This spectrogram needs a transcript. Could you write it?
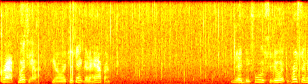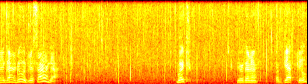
crap with you. You know, it just ain't going to happen. They'd be fools to do it. The first thing they're going to do is disarm you. Which you're going to object to.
